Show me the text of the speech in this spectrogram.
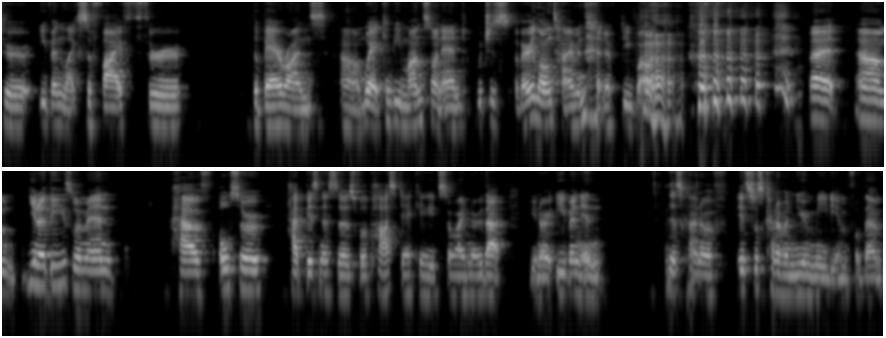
to even like survive through the bear runs, um, where it can be months on end, which is a very long time in the NFT world. but um, you know, these women have also had businesses for the past decade, so I know that you know, even in this kind of, it's just kind of a new medium for them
